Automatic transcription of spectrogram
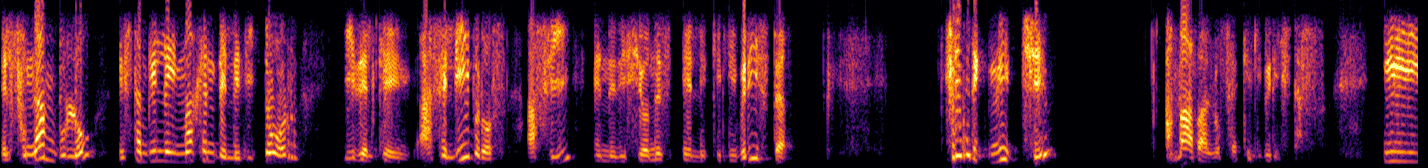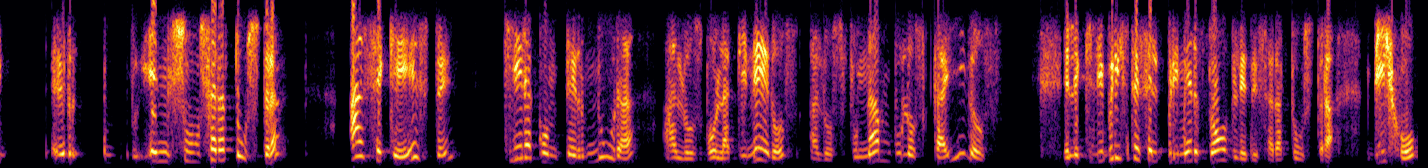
El funámbulo es también la imagen del editor y del que hace libros, así en ediciones El Equilibrista. Friedrich Nietzsche amaba a los equilibristas y er, en su Zaratustra hace que éste quiera con ternura a los volatineros, a los funámbulos caídos. El equilibrista es el primer doble de Zaratustra, dijo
